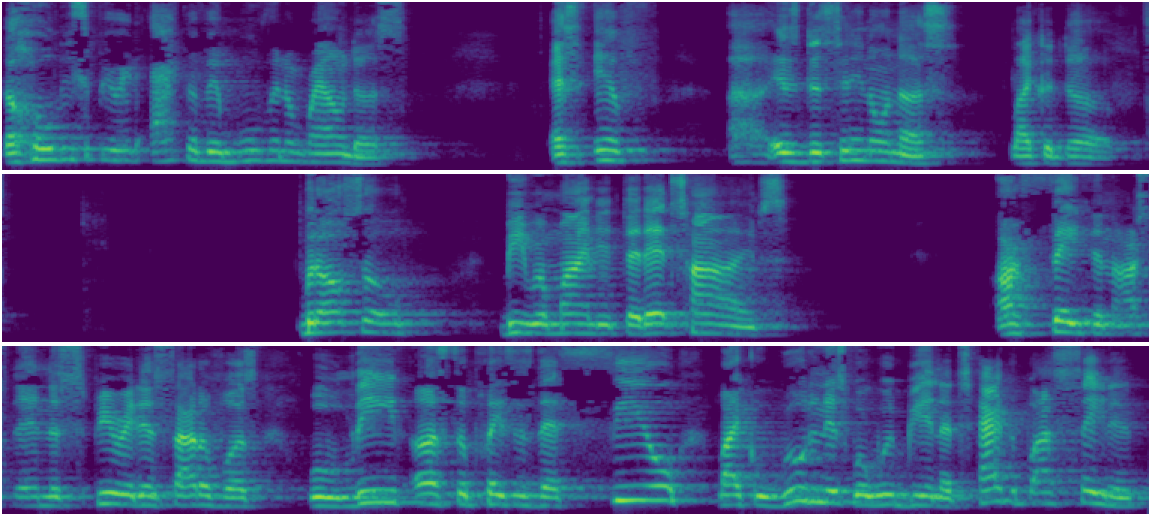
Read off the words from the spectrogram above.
the Holy Spirit active and moving around us as if uh, it's descending on us like a dove. But also be reminded that at times our faith and our and the spirit inside of us will lead us to places that feel like a wilderness where we're being attacked by Satan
